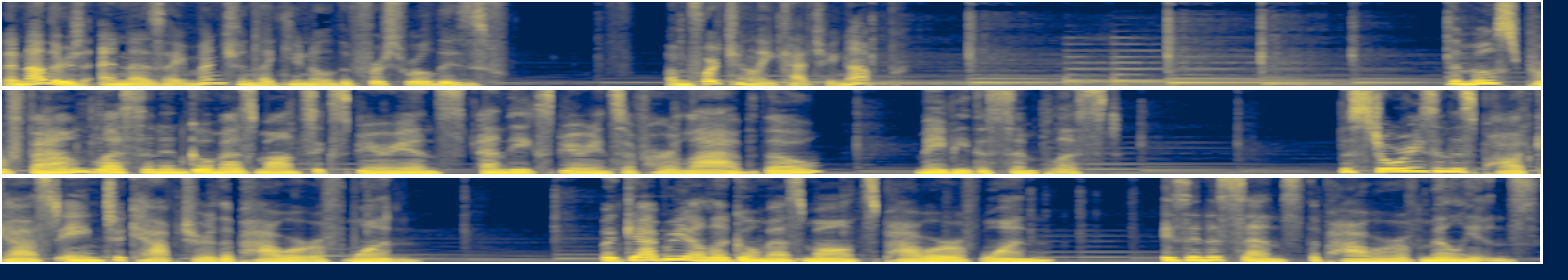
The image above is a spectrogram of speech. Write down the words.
than others. And as I mentioned, like, you know, the first world is unfortunately catching up. The most profound lesson in Gomez Mont's experience and the experience of her lab, though, may be the simplest. The stories in this podcast aim to capture the power of one. But Gabriella Gomez Mont's power of one is, in a sense, the power of millions.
